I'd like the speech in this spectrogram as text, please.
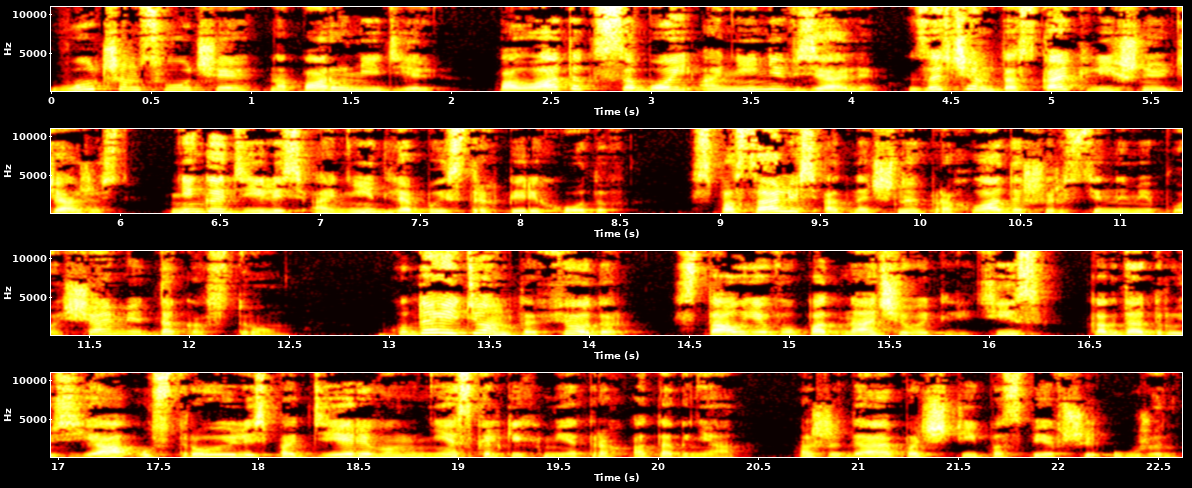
в лучшем случае на пару недель. Палаток с собой они не взяли. Зачем таскать лишнюю тяжесть? Не годились они для быстрых переходов спасались от ночной прохлады шерстяными плащами да костром. «Куда идем-то, Федор?» — стал его подначивать Летис, когда друзья устроились под деревом в нескольких метрах от огня, ожидая почти поспевший ужин.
